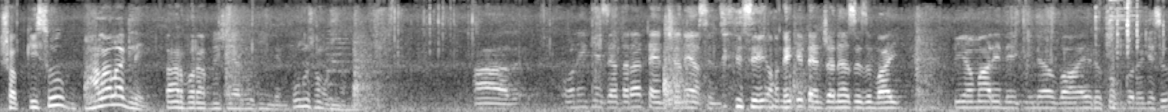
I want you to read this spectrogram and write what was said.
সবকিছু ভালো লাগলে তারপর আপনি শেয়ার বুকিং দেন কোনো সমস্যা নেই। আর অনেকে যে তারা টেনশনে আছেন, যে অনেকে টেনশনে আছে যে, ভাই তুই আমারই দেখি না বা এরকম কোনো কিছু।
